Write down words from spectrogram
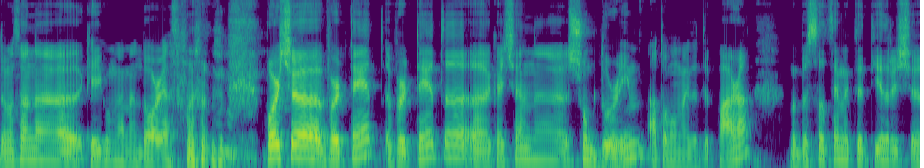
Domethënë ke iku nga mendorja. Por që vërtet, vërtet ka qenë shumë durim ato momentet e para. Më beso të them me këtë tjetri që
